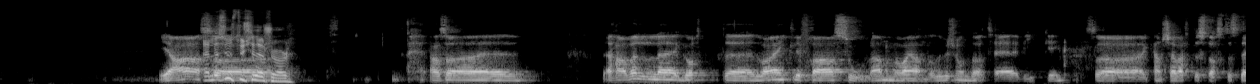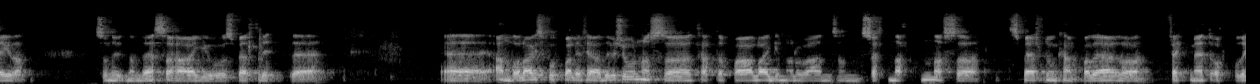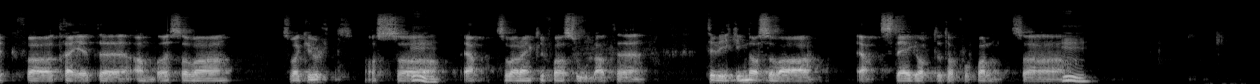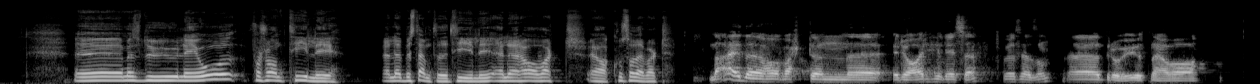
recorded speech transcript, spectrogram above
Ja, altså, Eller syns du ikke det sjøl? Altså Det har vel gått Det var egentlig fra Sola når vi var i andredivisjon til Viking, så kanskje har vært det største steget, da. Sånn utenom det så har jeg jo spilt litt eh, eh, andrelagsfotball i fjerdedivisjon, og så tatt opp på A-laget når det var en sånn 17-18. Og så spilt noen kamper der og fikk med et opprykk fra tredje til andre, som var, så var kult. Og så, mm. ja, så var det egentlig fra Sola til, til Viking, da, som var ja, steget opp til toppfotballen. Så mm. eh, Mens du, Leo, forsvant tidlig, eller bestemte det tidlig, eller har vært Ja, hvordan har det vært? Nei, det har vært en uh, rar reise, for å si det sånn. Jeg dro jo ut da jeg var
